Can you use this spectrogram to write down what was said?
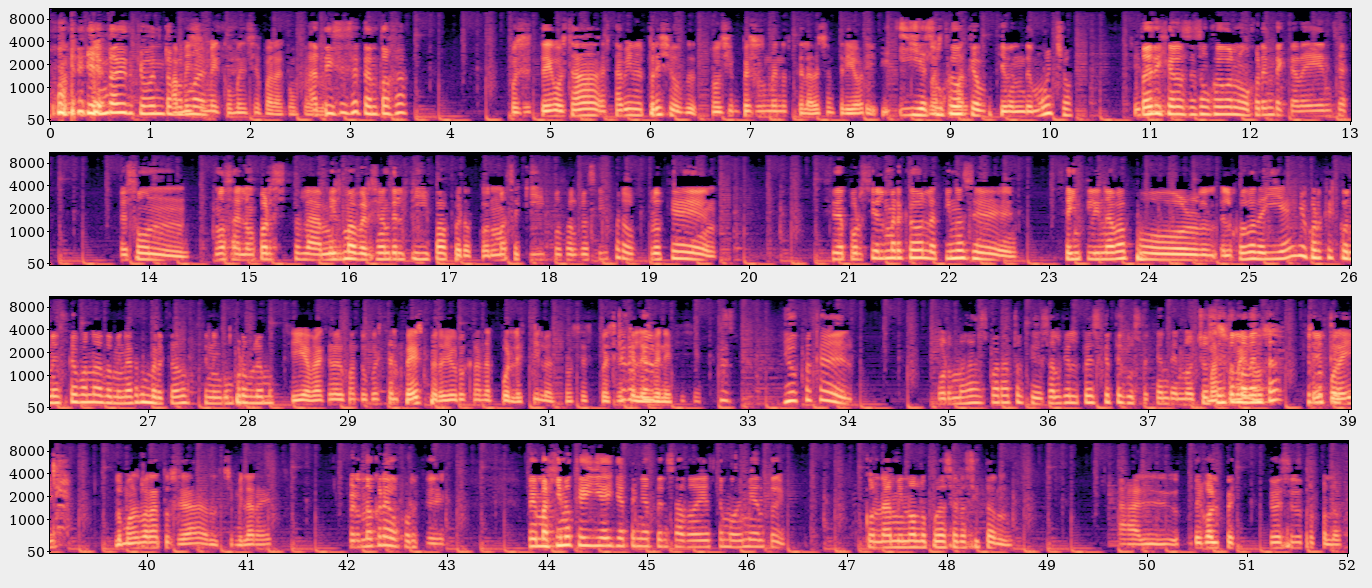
Muy bien, David, qué bonita A mí sí me convence para ¿A comprarlo. ti sí se te antoja? Pues te digo, está, está bien el precio, son 100 pesos menos que la vez anterior. Y, Y, y es No un juego que, que vende mucho. sí, dijeras, es un juego a lo mejor en decadencia. Es un, no sé, a lo mejor es la misma versión del FIFA, pero con más equipos o algo así. Pero creo que si de por sí el mercado latino se, se inclinaba por el juego de EA, yo creo que con este van a dominar el mercado sin ningún problema. Sí, habrá que ver cuánto cuesta el PES, pero yo creo que van a andar por el estilo, entonces pues Yo es que les que el- beneficia. Yo creo que por más barato que salga el PES, que te gusta? ¿Que anden Más o 890? menos. Sí, Creo por ahí. Lo más barato será similar a este. Pero no creo porque me imagino que EA ya tenía pensado este movimiento y Konami no lo puede hacer así tan al de golpe. Debe ser otra palabra.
